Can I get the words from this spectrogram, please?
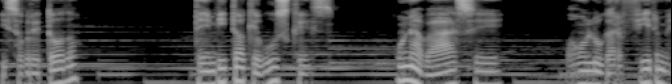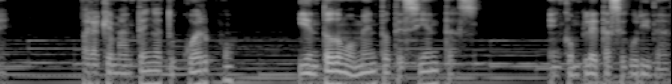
y sobre todo te invito a que busques una base o un lugar firme para que mantenga tu cuerpo y en todo momento te sientas en completa seguridad.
